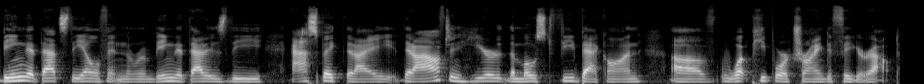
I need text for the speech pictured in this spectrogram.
being that that's the elephant in the room, being that that is the aspect that I that I often hear the most feedback on of what people are trying to figure out.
